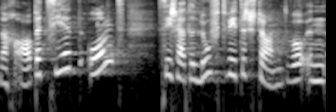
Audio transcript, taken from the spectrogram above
nach oben zieht und es ist auch der Luftwiderstand, der ihn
